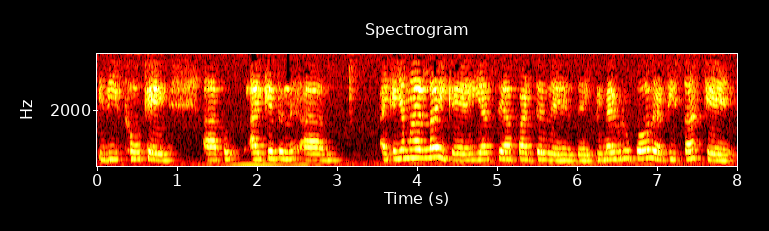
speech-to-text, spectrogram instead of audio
y dijo que ah, hay que tener... Ah, hay que llamarla y que ella sea parte del primer grupo de artistas que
